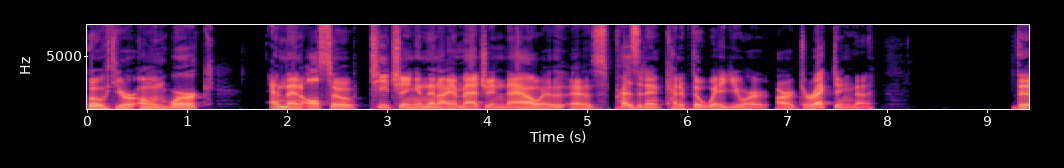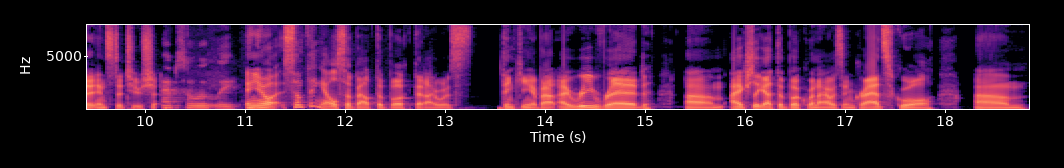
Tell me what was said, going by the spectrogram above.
both your own work and then also teaching. And then I imagine now as, as president, kind of the way you are are directing the the institution. Absolutely. And you know, something else about the book that I was thinking about, I reread um, I actually got the book when I was in grad school um,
